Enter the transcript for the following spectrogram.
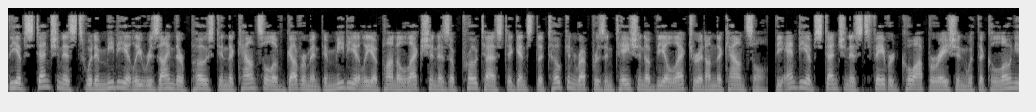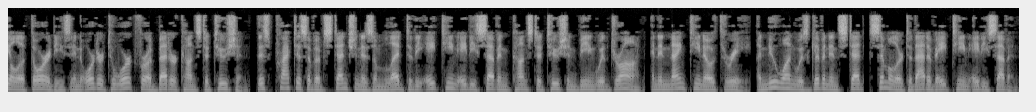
The abstentionists would immediately resign their post in the Council of Government immediately upon election as a protest against the token representation of the electorate on the council. The anti-abstentionists favored cooperation with the colonial authorities in order to work for a better constitution. This practice of abstentionism led to the 1887 constitution being withdrawn, and in 1903, a new one was given instead, similar to that of 1887.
